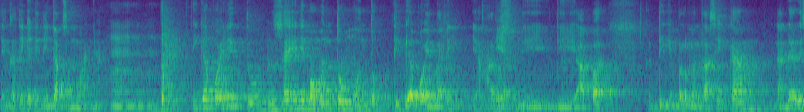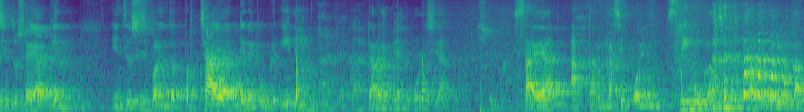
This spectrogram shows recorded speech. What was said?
Yang ketiga ditindak semuanya. Hmm. Tiga poin itu menurut saya ini momentum untuk tiga poin tadi yang harus Iya. di di apa diimplementasikan. Nah, dari situ saya yakin institusi paling terpercaya di republik ini Ada. adalah pihak kepolisian saya akan kasih poin seribu langsung kalau itu diungkap.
